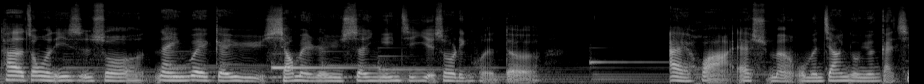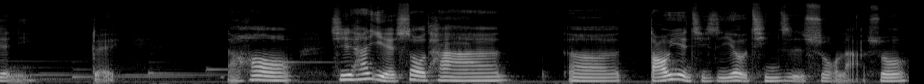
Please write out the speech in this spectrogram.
他的中文意思是说，那一位给予小美人鱼声音及野兽灵魂的爱画 Ashman，我们将永远感谢你。对，然后其实他野兽他呃导演其实也有亲自说啦，说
